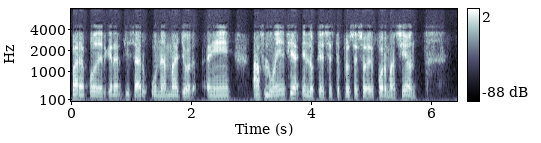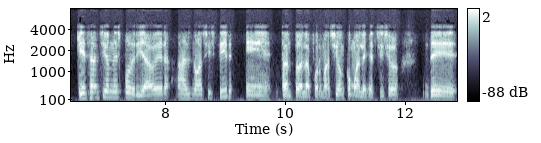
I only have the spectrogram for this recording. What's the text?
para poder garantizar una mayor eh, afluencia en lo que es este proceso de formación. ¿Qué sanciones podría haber al no asistir eh, tanto a la formación como al ejercicio de,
